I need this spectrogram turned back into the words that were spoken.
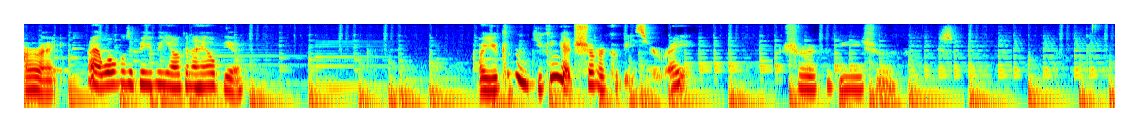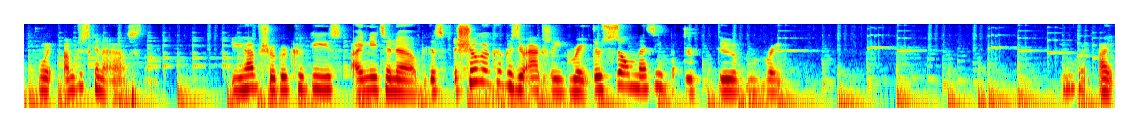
All right. All right. Welcome to PvP. How can I help you? Oh, you can you can get sugar cookies here, right? Sugar cookies, sugar cookies. Wait, I'm just gonna ask them. Do you have sugar cookies? I need to know because sugar cookies are actually great. They're so messy, but they're they're great. Okay, I.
